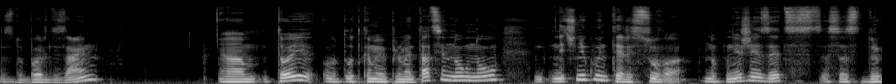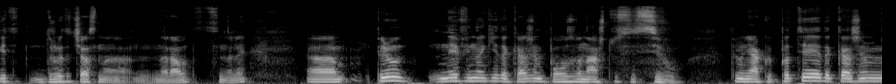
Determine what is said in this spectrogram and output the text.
с добър дизайн, Той от, от към имплементация много-много, не че ни го интересува, но понеже е заед с, с другите, другата част на, на работата си, нали, примерно не винаги, да кажем, ползва нашето си сиво. При някой път е, да кажем,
